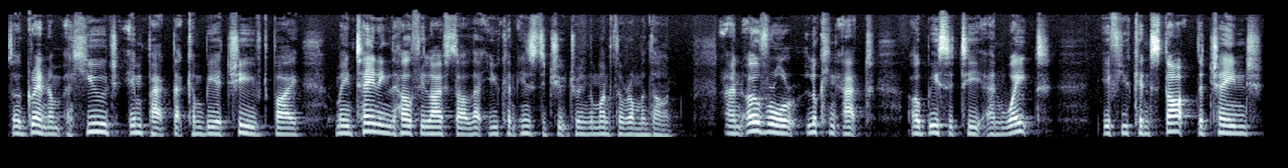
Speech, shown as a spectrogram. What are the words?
So again, um, a huge impact that can be achieved by maintaining the healthy lifestyle that you can institute during the month of Ramadan. And overall, looking at obesity and weight, if you can start the change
